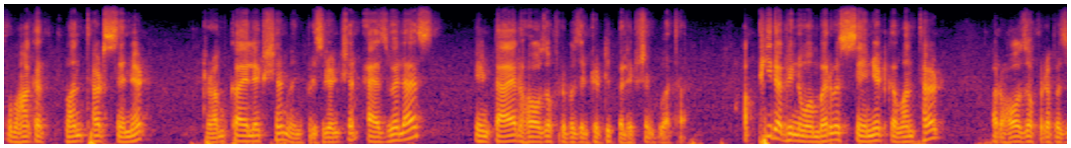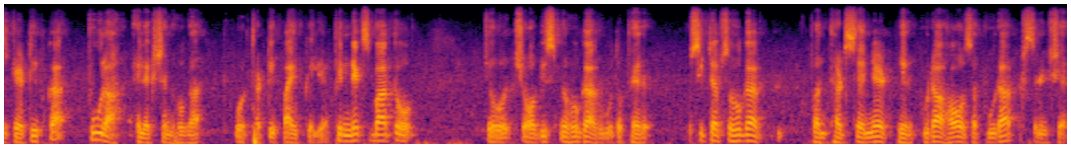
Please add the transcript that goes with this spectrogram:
तो वहाँ का वन थर्ड सेनेट ट्रंप का election presidential as well as entire house of representative का इलेक्शन हुआ था। अब फिर अभी नवंबर में सेनेट का वन थर्ड और हाउस ऑफ़ रिप्रेजेंटेटिव का पूरा इलेक्शन होगा फोर थर्टी फाइव के लिए। फिर नेक्स्ट बार तो जो चौबीस में होगा, वो तो फिर उसी टाइप से होगा वन थर्ड सेनेट फिर पूरा हाउस और पूरा प्रेसिडेंशियल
